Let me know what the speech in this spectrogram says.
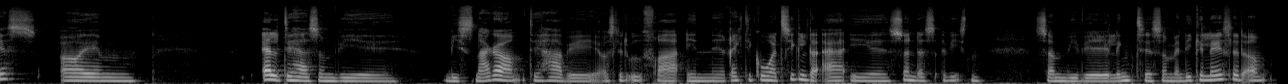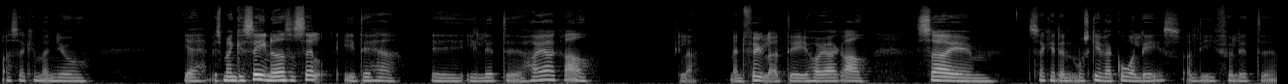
Yes, og øhm, alt det her, som vi, øh, vi snakker om, det har vi også lidt ud fra en øh, rigtig god artikel, der er i øh, Søndagsavisen, som vi vil linke til, som man lige kan læse lidt om, og så kan man jo, ja, hvis man kan se noget af sig selv i det her, øh, i lidt øh, højere grad, eller man føler, at det er i højere grad, så, øh, så kan den måske være god at læse, og lige få lidt øh,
